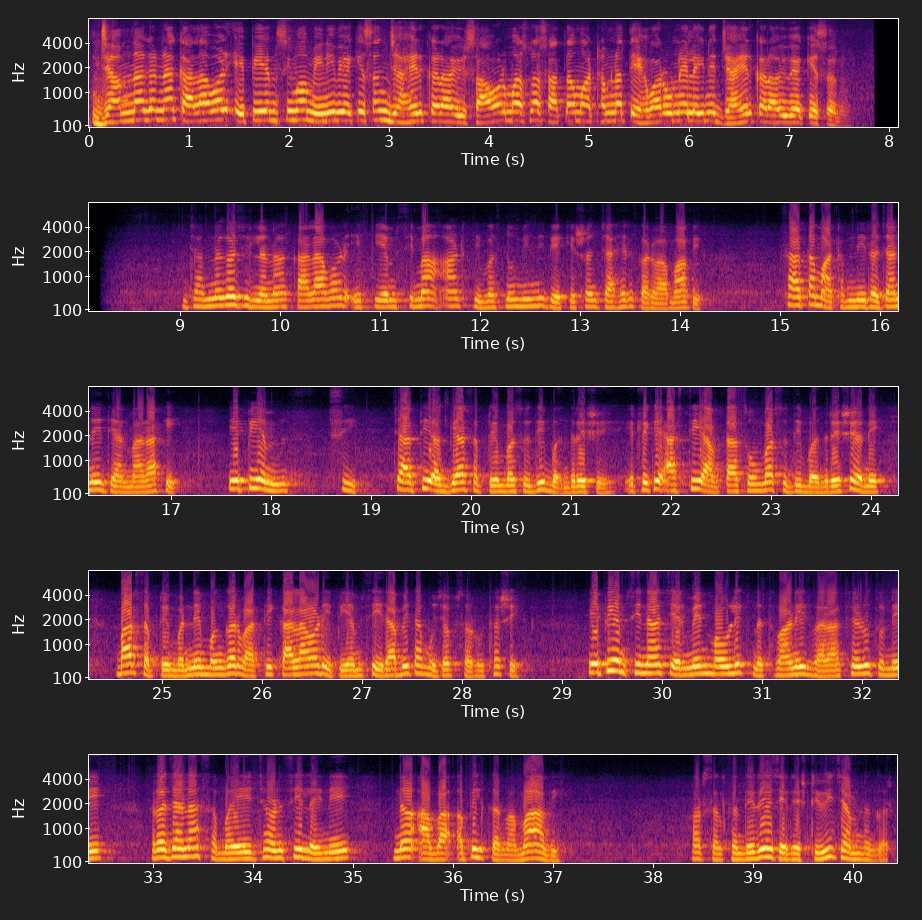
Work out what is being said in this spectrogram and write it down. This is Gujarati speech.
જામનગરના કાલાવડ એપીએમસીમાં મિની વેકેશન જાહેર કરાયું. શ્રાવણ માસના સાતમ આઠમના તહેવારોને લઈને જાહેર કરાયું વેકેશન. જામનગર જિલ્લાના કાલાવડ એપીએમસીમાં આઠ દિવસનું મિની વેકેશન જાહેર કરવામાં આવ્યું. સાતમ આઠમની રજાને ધ્યાનમાં રાખી એપીએમસી ચારથી અગિયાર સપ્ટેમ્બર સુધી બંધ રહેશે. એટલે કે આજથી આવતા સોમવાર સુધી બંધ રહેશે અને બાર સપ્ટેમ્બરને મંગળવારથી કાલાવડ એપીએમસી રાબેતા મુજબ શરૂ થશે. એપીએમસીના ચેરમેન મૌલિક નથવાણી દ્વારા ખેડૂતોને રજાના સમયે જણસી લઈને ન આવવા અપીલ કરવામાં આવી. હર્ષલ ખંદેરિયા જેડેશ ટીવી, જામનગર.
